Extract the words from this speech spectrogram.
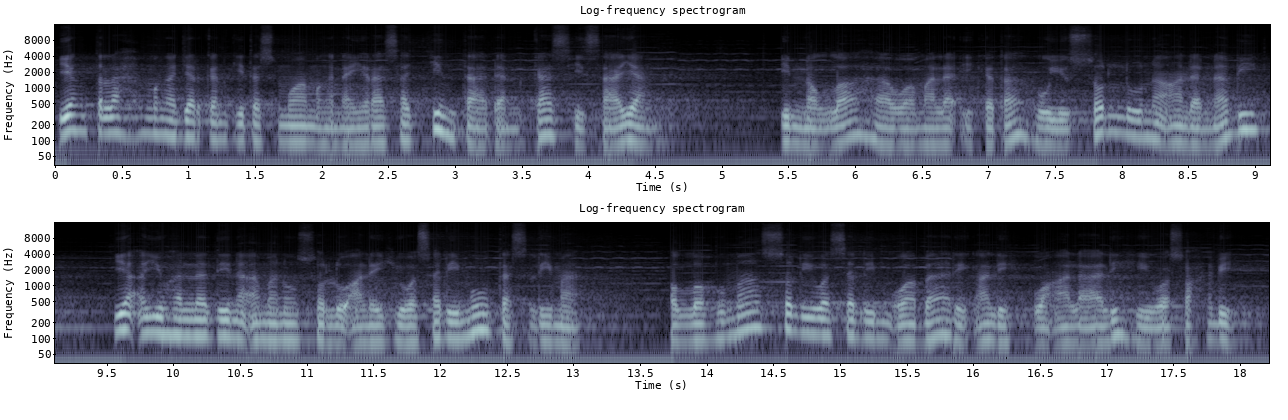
yang telah mengajarkan kita semua mengenai rasa cinta dan kasih sayang Innallaha wa malaikatahu yusalluna ala nabi. Ya ayyuhalladzina amanu sallu alaihi wa sallimu taslima. Allahumma salli wa sallim wa barik alih wa ala alihi wa sahbihi.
